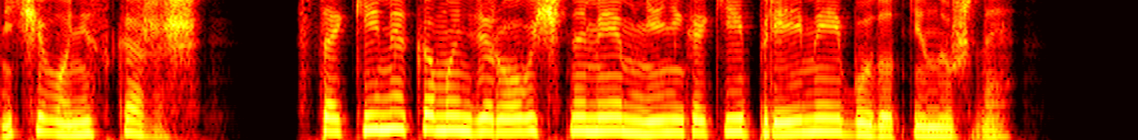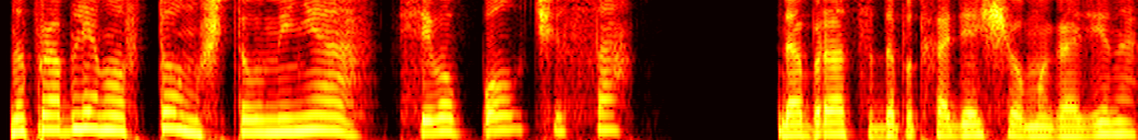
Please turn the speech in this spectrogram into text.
Ничего не скажешь. С такими командировочными мне никакие премии будут не нужны. Но проблема в том, что у меня всего полчаса. Добраться до подходящего магазина,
